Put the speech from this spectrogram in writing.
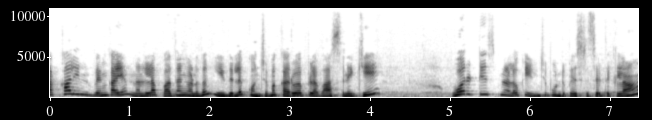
தக்காளி வெங்காயம் நல்லா வதங்கினதும் இதில் கொஞ்சமாக கருவேப்பிலை வாசனைக்கு ஒரு டீஸ்பூன் அளவுக்கு இஞ்சி பூண்டு பேஸ்ட்டு சேர்த்துக்கலாம்.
